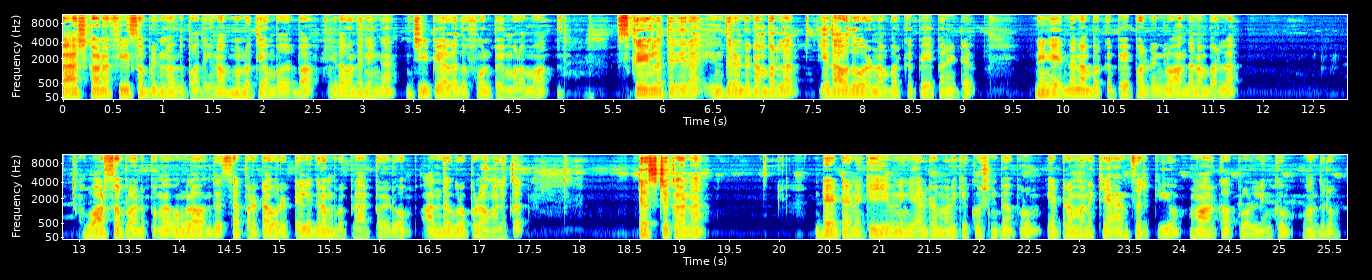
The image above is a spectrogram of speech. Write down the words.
பேஷ்க்கான ஃபீஸ் அப்படின்னு வந்து பார்த்தீங்கன்னா முந்நூற்றி ஐம்பது ரூபா இதை வந்து நீங்கள் ஜிபே அல்லது ஃபோன்பே மூலமாக ஸ்க்ரீனில் தெரிகிற இந்த ரெண்டு நம்பரில் ஏதாவது ஒரு நம்பருக்கு பே பண்ணிவிட்டு நீங்கள் எந்த நம்பருக்கு பே பண்ணுறீங்களோ அந்த நம்பரில் வாட்ஸ்அப்பில் அனுப்புங்க. உங்களை வந்து செப்பரேட்டாக ஒரு டெலிகிராம் குரூப்பில் ஆட் பண்ணிவிடுவோம் அந்த குரூப்பில் உங்களுக்கு டெஸ்ட்டுக்கான டேட் அன்னைக்கு ஈவினிங் ஏழரை மணிக்கு கொஷின் பேப்பரும் எட்டரை மணிக்கு ஆன்சர் கீயும் மார்க் அப்லோட் லிங்க்கும் வந்துடும்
